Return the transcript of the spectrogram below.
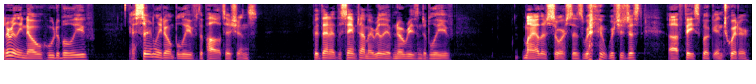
I don't really know who to believe. I certainly don't believe the politicians. But then at the same time, I really have no reason to believe my other sources, which is just uh, Facebook and Twitter.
